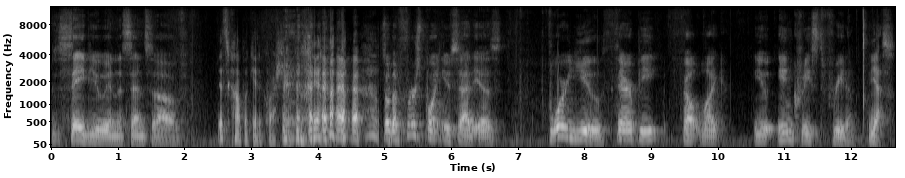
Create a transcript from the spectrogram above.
Save you in the sense of? It's a complicated question. So the first point you said is, for you, therapy felt like you increased freedom. yes.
